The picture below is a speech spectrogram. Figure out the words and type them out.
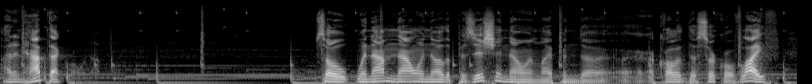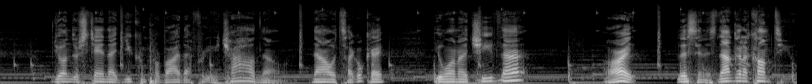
I didn't have that growing up. So when I'm now in another position now in life, and I call it the circle of life, you understand that you can provide that for your child now. Now it's like, okay, you want to achieve that? All right, listen, it's not going to come to you.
